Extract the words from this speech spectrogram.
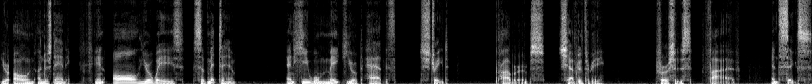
your own understanding. In all your ways, submit to him, and he will make your paths straight. Proverbs chapter 3, verses 5 and 6.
